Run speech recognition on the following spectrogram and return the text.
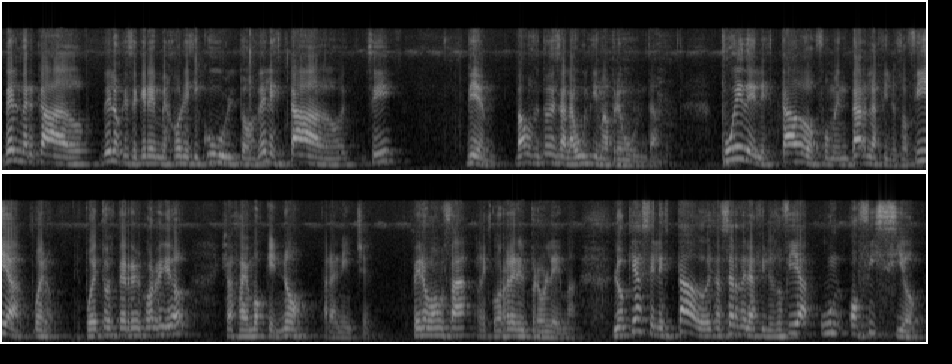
del mercado, de los que se creen mejores y cultos, del Estado, ¿sí? Bien, vamos entonces a la última pregunta. ¿Puede el Estado fomentar la filosofía? Bueno, después de todo este recorrido, ya sabemos que no para Nietzsche. Pero vamos a recorrer el problema. Lo que hace el Estado es hacer de la filosofía un oficio,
